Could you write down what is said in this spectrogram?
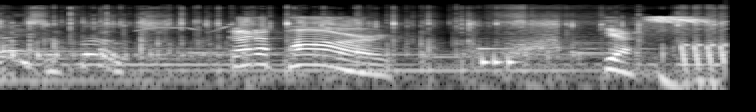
Nice approach. Got a par. Yes.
